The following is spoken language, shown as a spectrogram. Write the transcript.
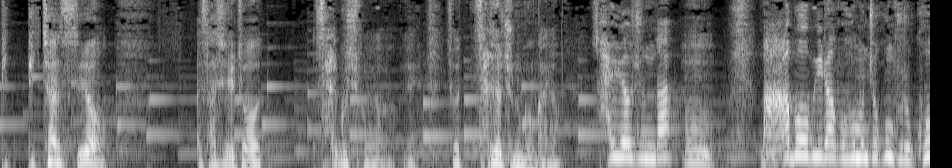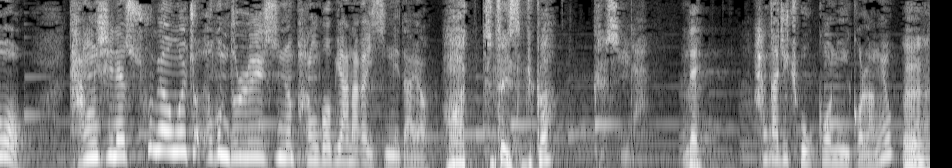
빅, 빅찬스요? 아, 사실 저, 살고 싶어요. 예. 저 살려주는 건가요? 살려준다? 응. 마법이라고 하면 조금 그렇고, 당신의 수명을 조금 늘릴 수 있는 방법이 하나가 있습니다요. 아, 진짜 있습니까? 그렇습니다. 근데, 한 가지 조건이 있걸랑요? 예.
